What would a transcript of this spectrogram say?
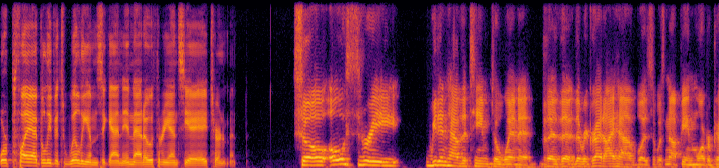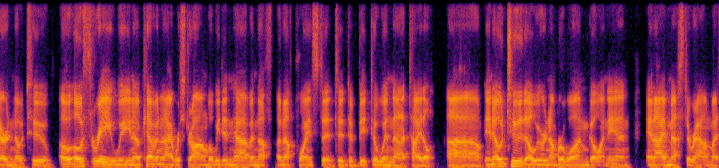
or play? I believe it's Williams again in that 03 NCAA tournament. So 03 we didn't have the team to win it. The, the the regret I have was was not being more prepared in 02. 03, we you know Kevin and I were strong, but we didn't have enough enough points to to to, be, to win that title. Um, in 02 though, we were number one going in, and I messed around my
